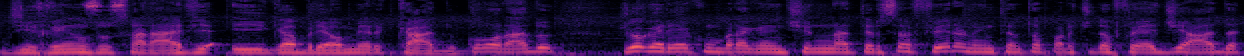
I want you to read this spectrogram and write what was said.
de Renzo Saravia e Gabriel Mercado. Colorado jogaria com o Bragantino na terça-feira, no entanto a partida foi adiada,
